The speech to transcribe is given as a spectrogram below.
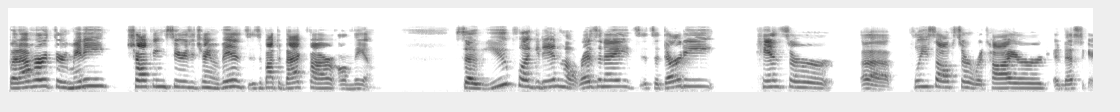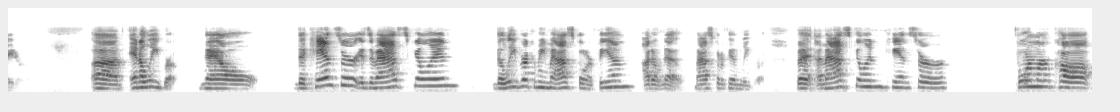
but I heard through many shocking series of chain events is about to backfire on them. So you plug it in how it resonates. It's a dirty cancer uh, police officer, retired investigator um, and a Libra. Now, the Cancer is a masculine. The Libra can be masculine or fem. I don't know. Masculine or fem Libra. But a masculine Cancer, former cop,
